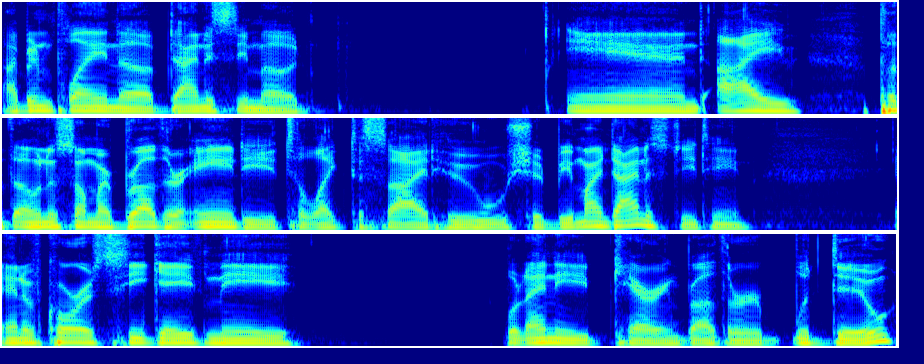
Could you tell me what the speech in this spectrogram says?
I've been playing uh, Dynasty mode and I put the onus on my brother Andy to like decide who should be my dynasty team. And of course, he gave me what any caring brother would do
